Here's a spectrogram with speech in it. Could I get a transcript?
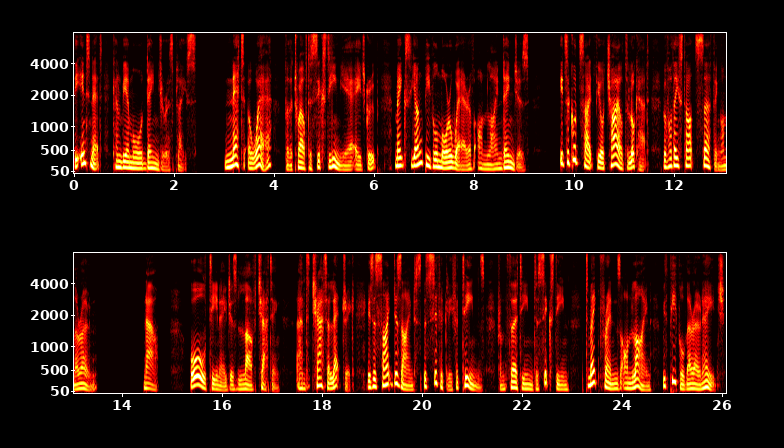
the internet can be a more dangerous place. Net Aware, for the 12 to 16 year age group, makes young people more aware of online dangers. It's a good site for your child to look at before they start surfing on their own. Now, all teenagers love chatting, and Chat Electric is a site designed specifically for teens from 13 to 16 to make friends online with people their own age.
